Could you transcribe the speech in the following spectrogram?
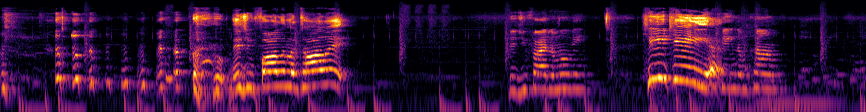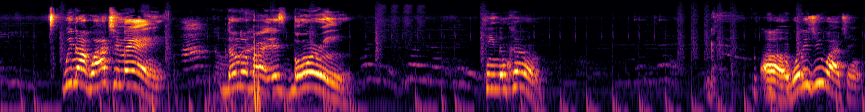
Did you fall in the toilet? Did you find the movie Kiki! Kingdom Come? We not watching that. Huh? Don't nobody. It's boring. It? You don't know what it is. Kingdom Come. What is that? Oh, what is you watching?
